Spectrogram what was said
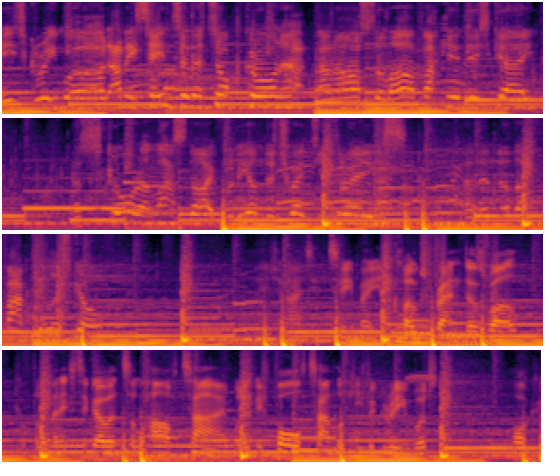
It is Greenwood and it's into the top corner and Arsenal are back in this game. A scorer last night for the under 23s and another fabulous goal. Leeds United teammate and close friend as well. A couple of minutes to go until half time. Will it be fourth time lucky for Greenwood? Or can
